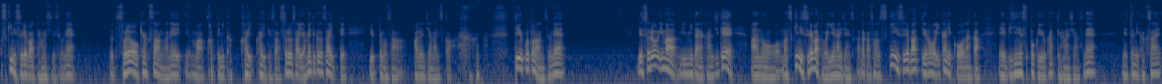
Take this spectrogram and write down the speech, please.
あ好きにすればって話ですよね。だってそれはお客さんがね、まあ、勝手に書いてさそれをさやめてくださいって言ってもさあれじゃないですか。っていうことなんですよね。でそれを今みたいな感じであの、まあ、好きにすればとは言えないじゃないですかだからその好きにすればっていうのをいかにこうなんか、えー、ビジネスっぽく言うかっていう話なんですね。ネットに拡散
